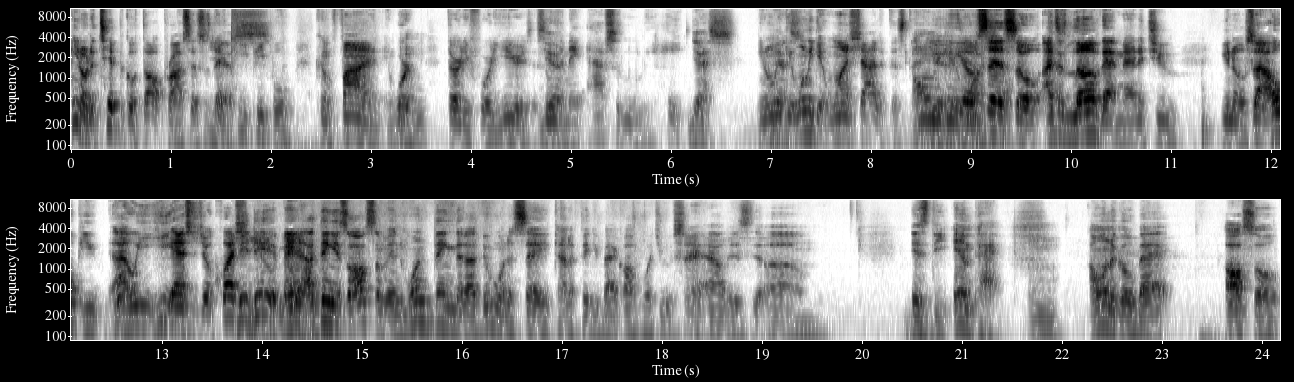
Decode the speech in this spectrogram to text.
you know the typical thought processes that yes. keep people confined and work mm-hmm. 30, 40 years. It's something yeah. they absolutely hate. Yes. You only yes. get only get one shot at this thing. Only you know what I'm saying? So I just love that man that you you know, so I hope you I, he, he answered your question. He did, you know? man. Yeah. I think it's awesome. And one thing that I do want to say, kind of piggyback off what you were saying, Al, is um, is the impact. Mm-hmm. I want to go back also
